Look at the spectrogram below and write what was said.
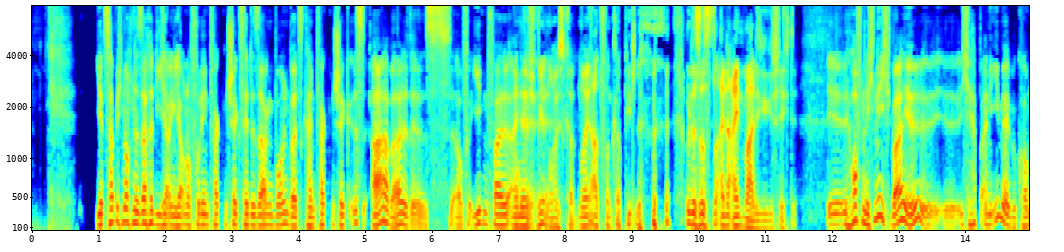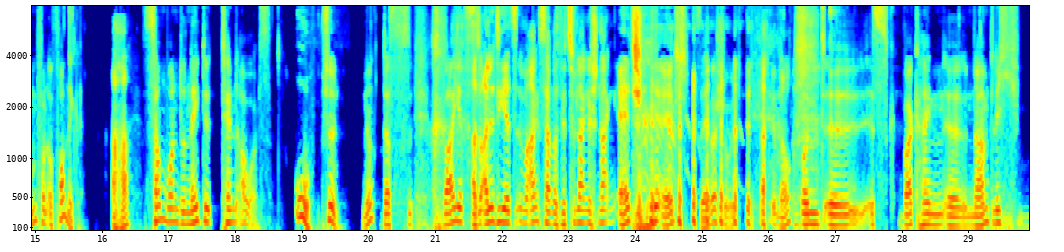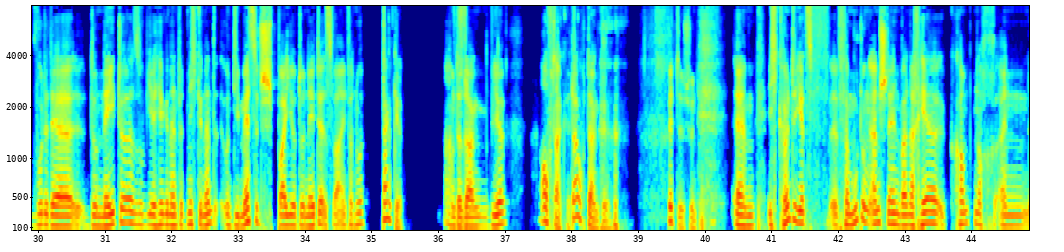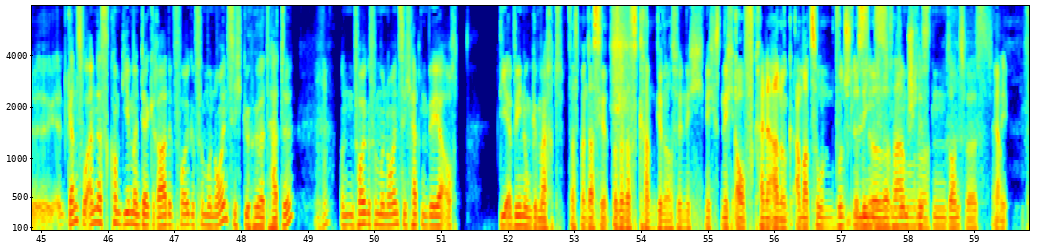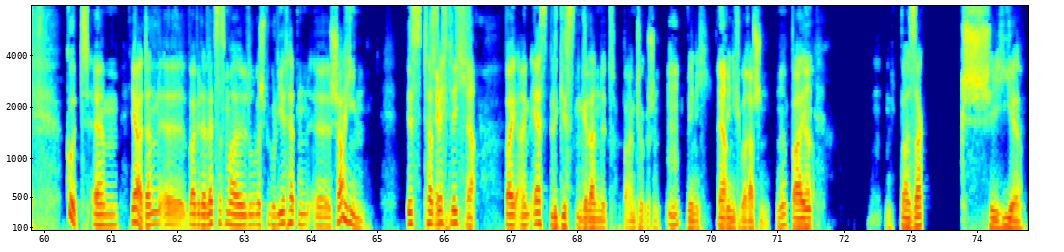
Jetzt habe ich noch eine Sache, die ich eigentlich auch noch vor den Faktenchecks hätte sagen wollen, weil es kein Faktencheck ist, aber es ist auf jeden Fall eine Eine neues, neue Art von Kapitel. und das ist eine einmalige Geschichte. Äh, hoffentlich nicht, weil äh, ich habe eine E-Mail bekommen von Auphonic. Aha. Someone donated 10 hours. Oh, schön. Ne? Das war jetzt Also alle, die jetzt immer Angst haben, dass wir zu lange schnacken, Edge. Edge, selber schuld. ja, genau. Und äh, es war kein, äh, namentlich wurde der Donator, so wie er hier genannt wird, nicht genannt. Und die Message bei your Donator, es war einfach nur Danke. Ah, und da schön. sagen wir auch danke. auch Danke. Bitteschön. Ähm, ich könnte jetzt äh, Vermutungen anstellen, weil nachher kommt noch ein, äh, ganz woanders kommt jemand, der gerade Folge 95 gehört hatte. Mhm. Und in Folge 95 hatten wir ja auch die Erwähnung gemacht. Dass man das jetzt, dass man das kann, genau, dass wir nicht, nicht, nicht auf, keine Ahnung, Amazon Wunschliste Links, oder was haben. Wunschlisten, sonst was. Ja. Nee. Gut, ähm, ja, dann, äh, weil wir da letztes Mal drüber spekuliert hatten, äh, Shahin ist tatsächlich Ja. Bei einem Erstligisten gelandet, bei einem türkischen. Mhm. Wenig, Ja. wenig überraschend. Ne? Bei Ja. Basakşehir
